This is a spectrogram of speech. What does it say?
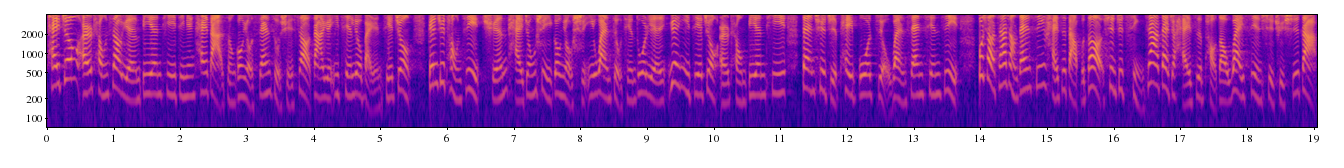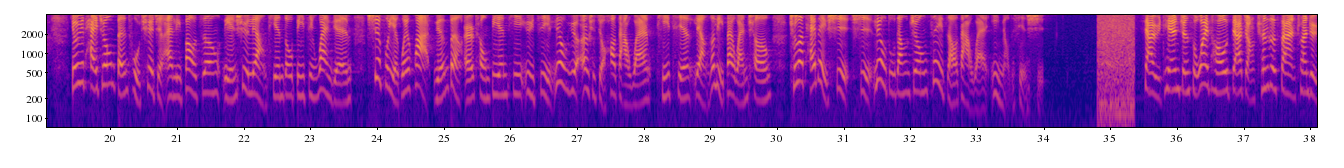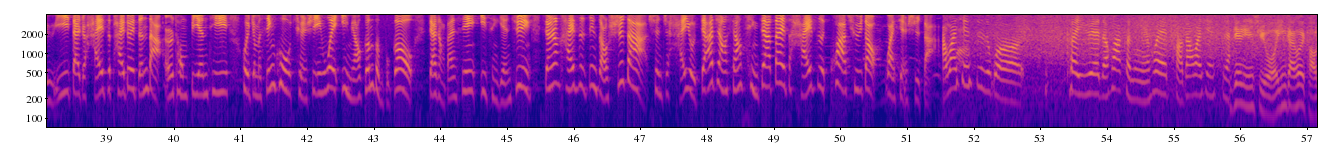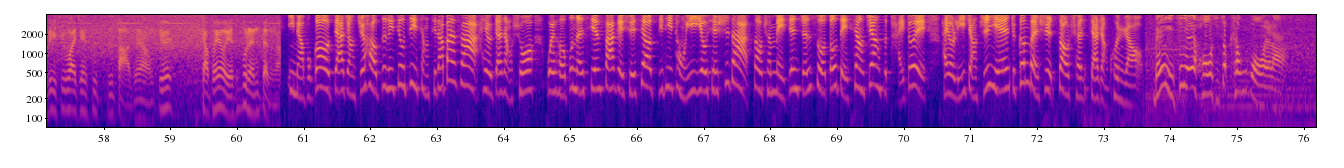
台中儿童校园 BNT 今天开打，总共有三所学校，大约一千六百人接种。根据统计，全台中市一共有十一万九千多人愿意接种儿童 BNT，但却只配拨九万三千剂。不少家长担心孩子打不到，甚至请假带着孩子跑到外县市去施打。由于台中本土确诊案例暴增，连续两天都逼近万人，市府也规划原本儿童 BNT 预计六月二十九号打完，提前两个礼拜完成。除了台北市是六都当中最早打完疫苗的县市。下雨天，诊所外头，家长撑着伞，穿着雨衣，带着孩子排队等打儿童 BNT，会这么辛苦，全是因为疫苗根本不够。家长担心疫情严峻，想让孩子尽早施打，甚至还有家长想请假带着孩子跨区到外县市打。外县市如果可以约的话，可能也会跑到外县市。时间允许，我应该会考虑去外县市直打，这样就是。小朋友也是不能等啊！疫苗不够，家长只好自力救济，想其他办法。还有家长说，为何不能先发给学校，集体统一优先施打，造成每间诊所都得像这样子排队？还有里长直言，这根本是造成家长困扰。每季的护是足恐怖的啦，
